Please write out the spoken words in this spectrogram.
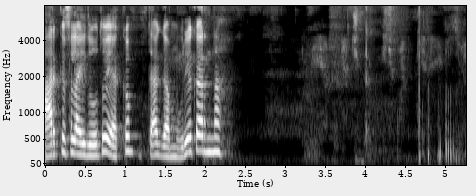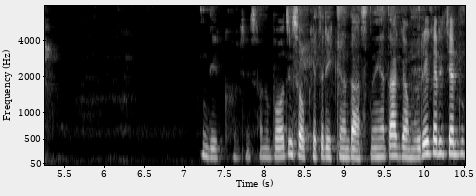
ਹਰ ਇੱਕ ਸਲਾਈ ਦੋ ਤੋਂ ਇੱਕ, ਧਾਗਾ ਮੂਰੇ ਕਰਨਾ। ਦੇਖੋ ਜੀ, ਸਾਨੂੰ ਬਹੁਤ ਹੀ ਸੌਖੇ ਤਰੀਕੇ ਨਾਲ ਦੱਸਦੇ ਆ, ਧਾਗਾ ਮੂਰੇ ਕਰੀ ਚੱਲੋ।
